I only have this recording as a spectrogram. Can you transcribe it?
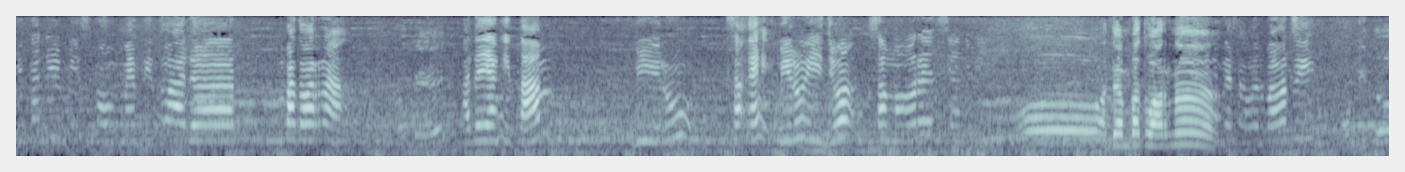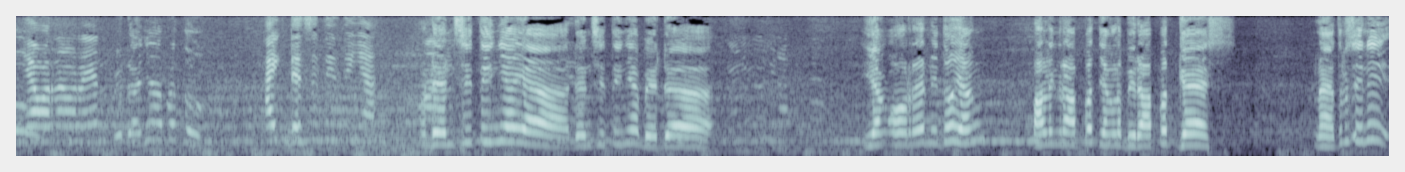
kita di Viscomet itu ada empat warna Oke. ada yang hitam biru eh biru hijau sama orange yang ini Oh, ada empat warna. seller banget sih Oh gitu. yang warna oranye Bedanya apa tuh? high density-nya Oh, density-nya ya, density-nya beda. Yang oranye itu yang paling rapet, yang lebih rapet, guys. Nah, terus ini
